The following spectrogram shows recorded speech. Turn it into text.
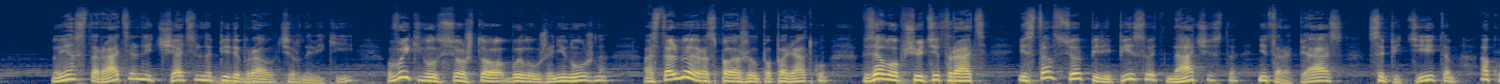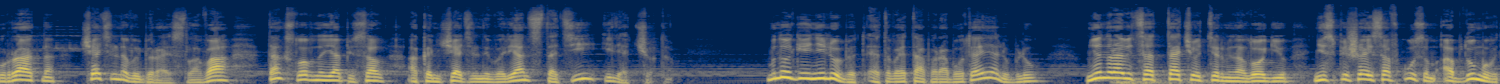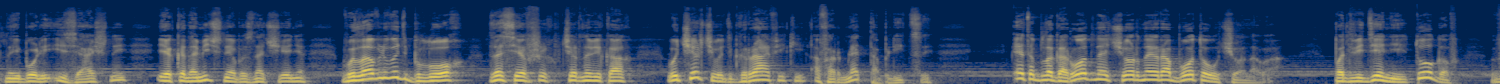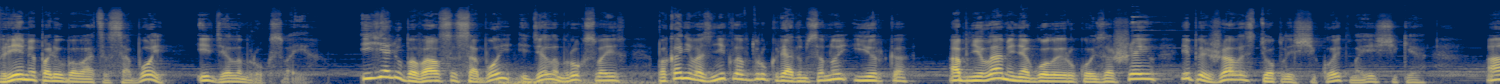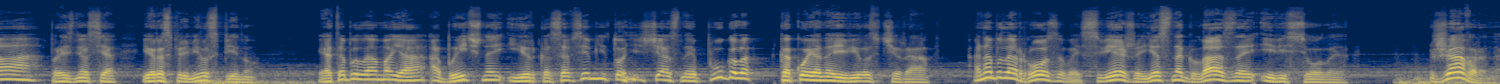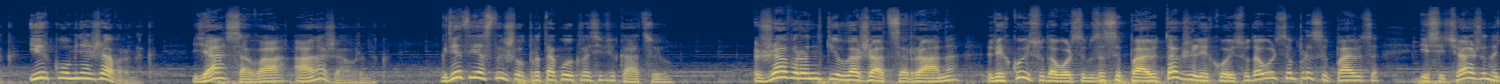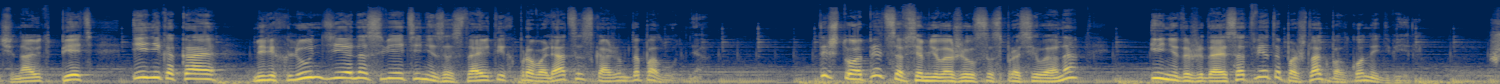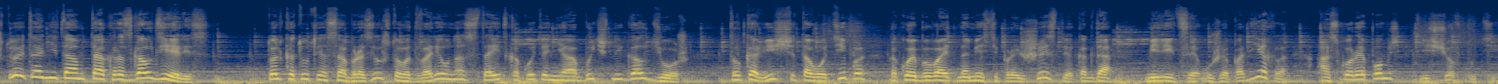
Но я старательно и тщательно перебрал черновики, выкинул все, что было уже не нужно, остальное расположил по порядку, взял общую тетрадь и стал все переписывать начисто, не торопясь, с аппетитом, аккуратно, тщательно выбирая слова, так, словно я писал окончательный вариант статьи или отчета. Многие не любят этого этапа работы, а я люблю. Мне нравится оттачивать терминологию, не спеша и со вкусом обдумывать наиболее изящные и экономичные обозначения, вылавливать блох, засевших в черновиках, вычерчивать графики, оформлять таблицы. Это благородная черная работа ученого. Подведение итогов – время полюбоваться собой и делом рук своих. И я любовался собой и делом рук своих, пока не возникла вдруг рядом со мной Ирка, обняла меня голой рукой за шею и прижалась теплой щекой к моей щеке. «А!» – произнес я и распрямил спину. Это была моя обычная Ирка, совсем не то несчастное пугало, какой она явилась вчера. Она была розовая, свежая, ясноглазая и веселая. Жаворонок. Ирка у меня жаворонок. Я сова, а она жаворонок. Где-то я слышал про такую классификацию. Жаворонки ложатся рано, легко и с удовольствием засыпают, так же легко и с удовольствием просыпаются, и сейчас же начинают петь, и никакая мерехлюндия на свете не заставит их проваляться, скажем, до полудня. «Ты что, опять совсем не ложился?» – спросила она, и, не дожидаясь ответа, пошла к балконной двери. «Что это они там так разгалделись?» Только тут я сообразил, что во дворе у нас стоит какой-то необычный галдеж, толковище того типа, какое бывает на месте происшествия, когда милиция уже подъехала, а скорая помощь еще в пути.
